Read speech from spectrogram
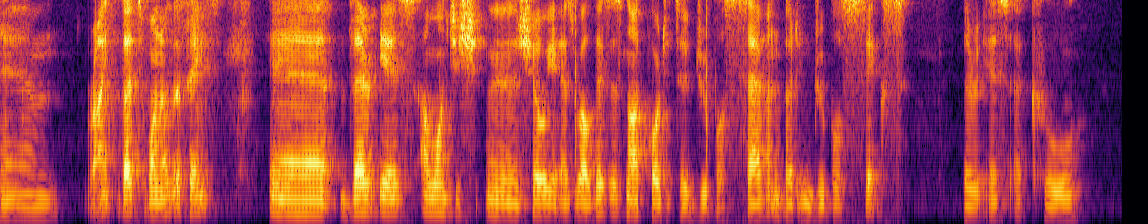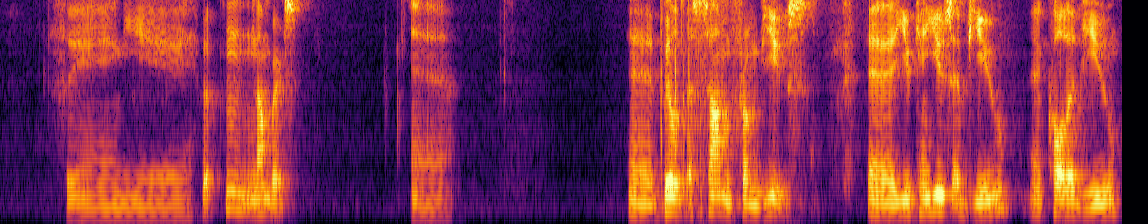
Um, right, that's one of the things. Uh, there is, I want to sh uh, show you as well, this is not ported to Drupal 7, but in Drupal 6 there is a cool thing, yeah, but, hmm, numbers. Uh, uh build a sum from views. Uh, you can use a view, call a view,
